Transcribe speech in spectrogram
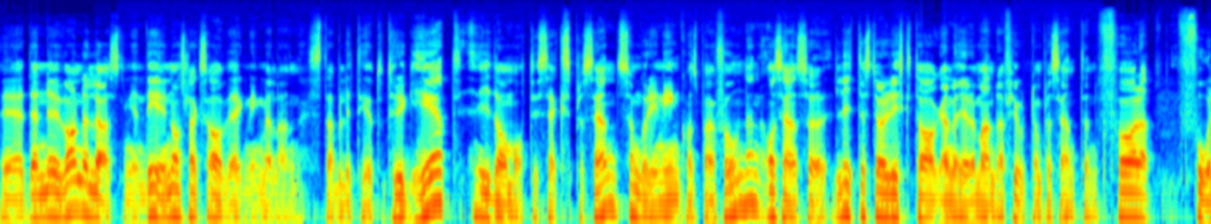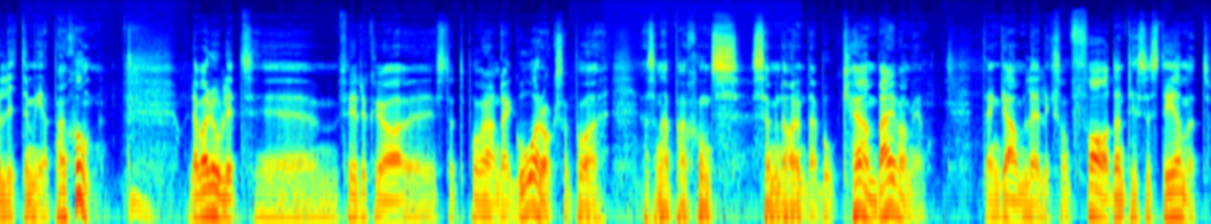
Eh, den nuvarande lösningen det är någon slags avvägning mellan stabilitet och trygghet i de 86 procent som går in i inkomstpensionen och sen så lite större risktagande i de andra 14 procenten för att få lite mer pension. Det var roligt, eh, Fredrik och jag stötte på varandra igår också på en sån här pensionsseminarium där Bo Könberg var med. Den gamle liksom fadern till systemet.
